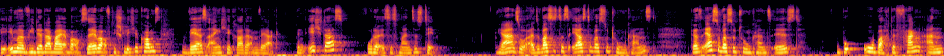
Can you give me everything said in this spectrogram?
dir immer wieder dabei aber auch selber auf die Schliche kommst, wer ist eigentlich hier gerade am Werk? Bin ich das oder ist es mein System? Ja, so, also was ist das Erste, was du tun kannst? Das Erste, was du tun kannst, ist beobachte, fang an,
